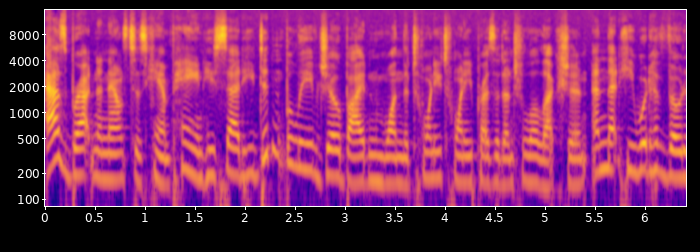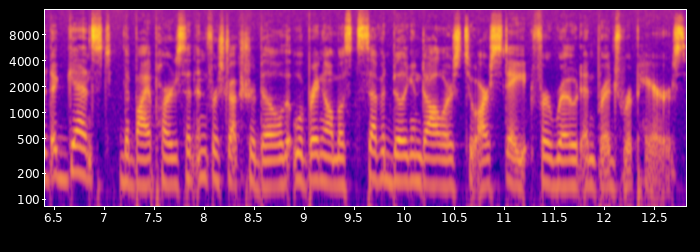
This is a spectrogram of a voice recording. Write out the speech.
As Brattin announced his campaign, he said he didn't believe Joe Biden won the 2020 presidential election and that he would have voted against the bipartisan infrastructure bill that will bring almost $7 billion to our state for road and bridge repairs.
